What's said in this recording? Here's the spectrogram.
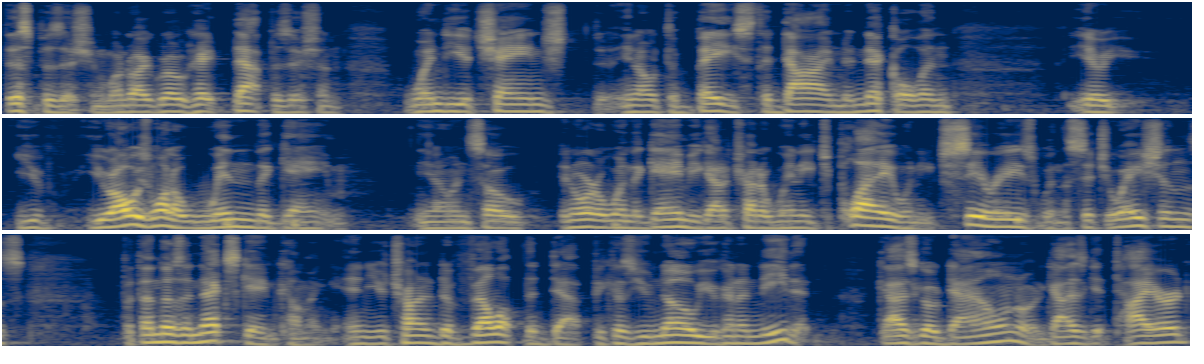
this position? When do I rotate that position? When do you change, you know, to base, to dime, to nickel, and you know, you you always want to win the game, you know, and so in order to win the game, you got to try to win each play, win each series, win the situations. But then there's a next game coming, and you're trying to develop the depth because you know you're going to need it. Guys go down or guys get tired,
